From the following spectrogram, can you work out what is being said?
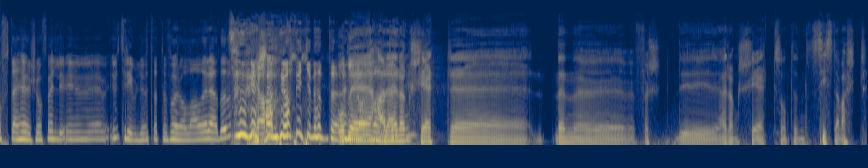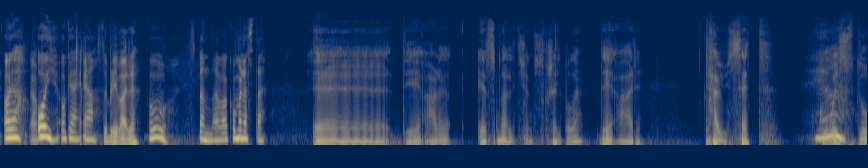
Uff, det høres jo veldig uh, utrivelig ut, dette forholdet allerede. Så jeg Ja. skjønner at ikke dette Og det her er rangert eh, Den eh, første De er rangert sånn at den siste er verst. Å ja. Ja. Oi, ok. ja. Så det blir verre. Oh, spennende. Hva kommer neste? Eh, det er det en som det er litt kjønnsforskjell på det. Det er taushet. Gå i stå,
